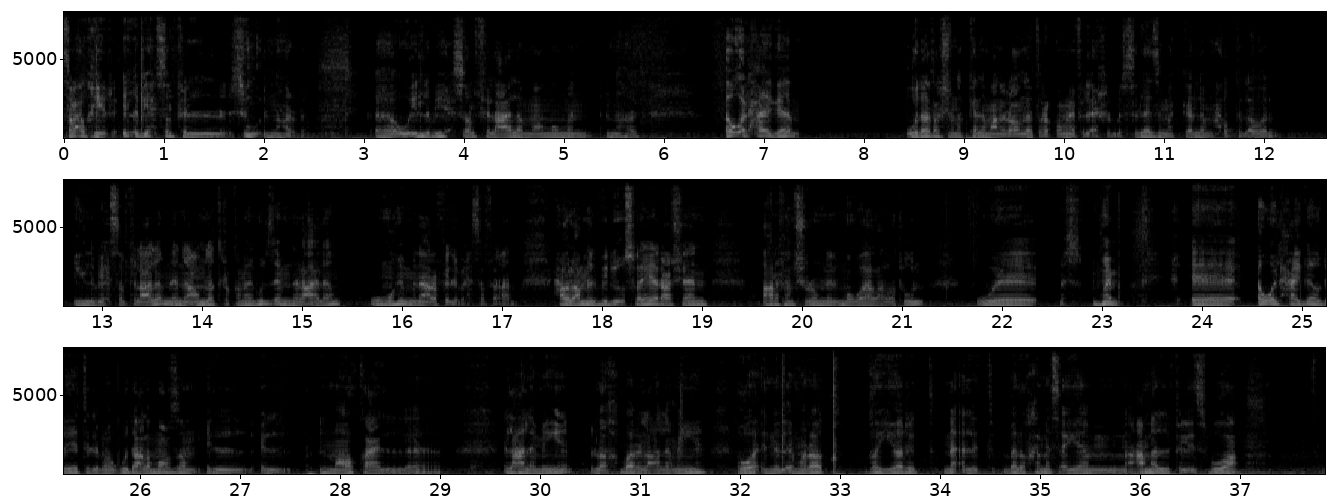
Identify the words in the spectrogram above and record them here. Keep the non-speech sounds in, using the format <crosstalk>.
صباح الخير. إيه اللي بيحصل في السوق النهارده؟ آه وإيه اللي بيحصل في العالم عموما النهارده؟ أول حاجة وده عشان أتكلم عن العملات الرقمية في الآخر بس لازم أتكلم أحط الأول إيه اللي بيحصل في العالم لأن العملات الرقمية جزء من العالم ومهم نعرف إيه اللي بيحصل في العالم. حاول أعمل فيديو قصير عشان أعرف أنشره من الموبايل على طول وبس المهم آه، أول حاجة وديت اللي موجودة على معظم ال- ال- المواقع ال- العالمية الأخبار العالمية هو إن الإمارات غيرت نقلت بدل خمس أيام عمل في الأسبوع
